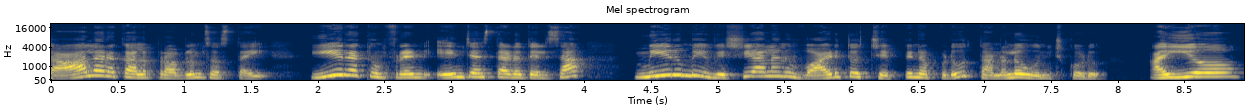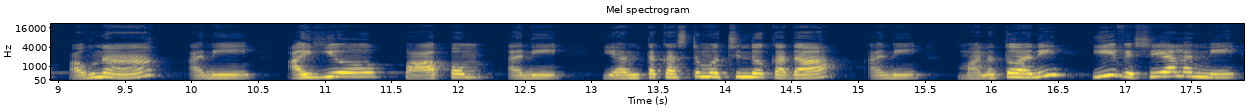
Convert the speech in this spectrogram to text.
చాలా రకాల ప్రాబ్లమ్స్ వస్తాయి. ఈ రకం ఫ్రెండ్ ఏం చేస్తాడో తెలుసా? మీరు మీ విషయాలను వాడితో చెప్పినప్పుడు తనలో ఉంచుకోడు. అయ్యో అవునా? అని అయ్యో పాపం అని ఎంత కష్టం వచ్చిందో కదా? అని మనతో అని ఈ విషయాలన్నీ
